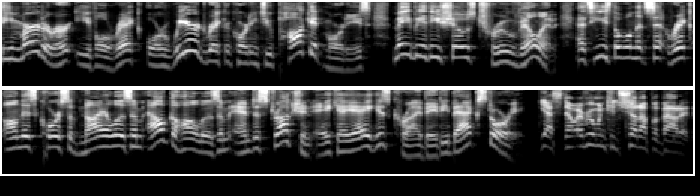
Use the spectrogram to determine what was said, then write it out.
The murderer, Evil Rick, or Weird Rick according to Pocket Mortys, may be the show's true villain, as he's the one that set Rick on this course of nihilism, alcoholism, and destruction, aka his crybaby backstory. Yes, now everyone can shut up about it.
